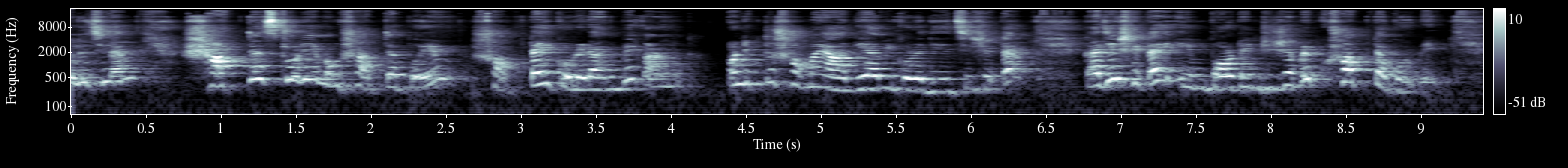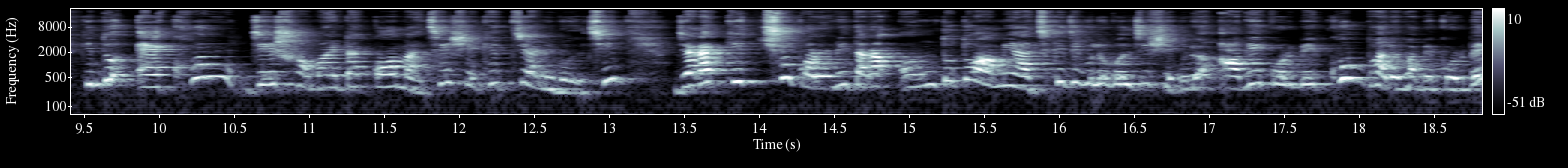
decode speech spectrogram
বলেছিলাম, সাতটা স্টোরি এবং সাতটা পোয়েম সবটাই করে রাখবে, কারণ অনেকটা সময় আগে আমি করে দিয়েছি সেটা। কাজে সেটাই ইম্পর্টেন্ট হিসাবে সবটা করবে। কিন্তু এখন যে সময়টা কম আছে, সেক্ষেত্রে আমি বলছি, যারা কিচ্ছু করনি, তারা অন্তত আমি আজকে যেগুলো বলছি, সেগুলো আগে করবে, খুব ভালোভাবে করবে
